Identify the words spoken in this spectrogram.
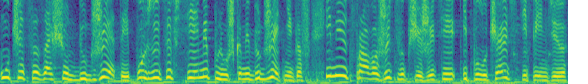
учатся за счет бюджета и пользуются всеми плюшками бюджетников, имеют право жить в общежитии и получают стипендию.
